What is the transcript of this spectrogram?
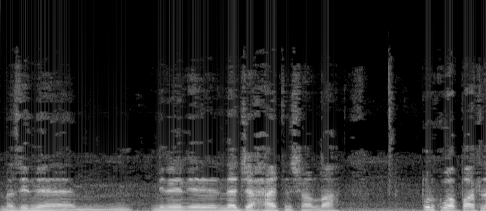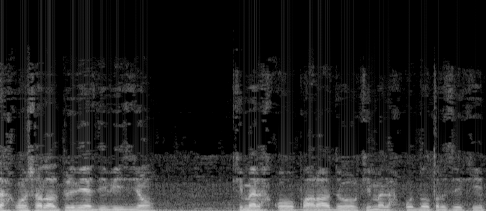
مزيد من النجاحات إن شاء الله. pourquoi pas تلحقوا ان شاء الله ال première division كيما لحقوا بارادو كيما لحقوا d'autres équipes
